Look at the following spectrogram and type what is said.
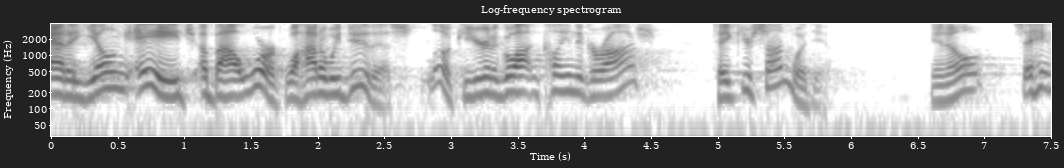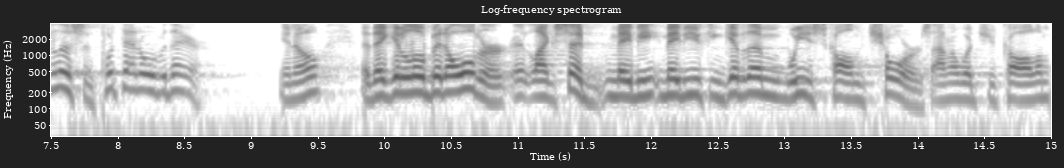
at a young age about work. Well, how do we do this? Look, you're going to go out and clean the garage? Take your son with you. You know, say, hey, listen, put that over there. You know, they get a little bit older, like I said, maybe, maybe you can give them, we used to call them chores. I don't know what you call them.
